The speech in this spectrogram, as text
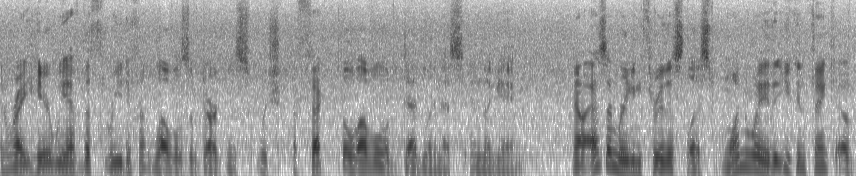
And right here we have the three different levels of darkness which affect the level of deadliness in the game. Now, as I'm reading through this list, one way that you can think of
